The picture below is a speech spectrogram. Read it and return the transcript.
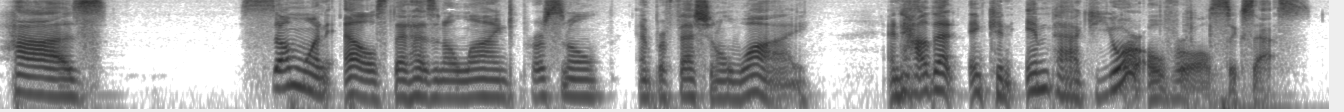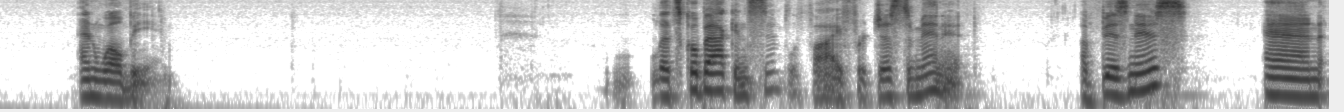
has someone else that has an aligned personal and professional why and how that can impact your overall success and well-being. Let's go back and simplify for just a minute a business and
